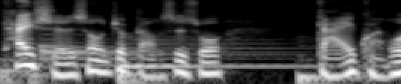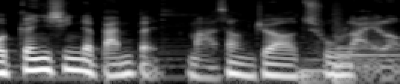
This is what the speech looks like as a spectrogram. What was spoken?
开始的时候，就表示说改款或更新的版本马上就要出来了。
